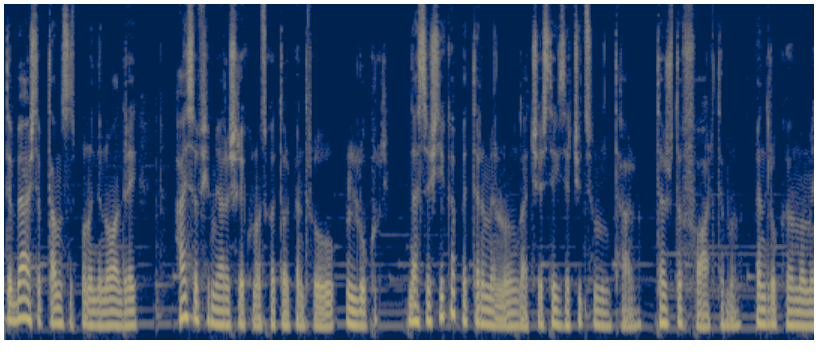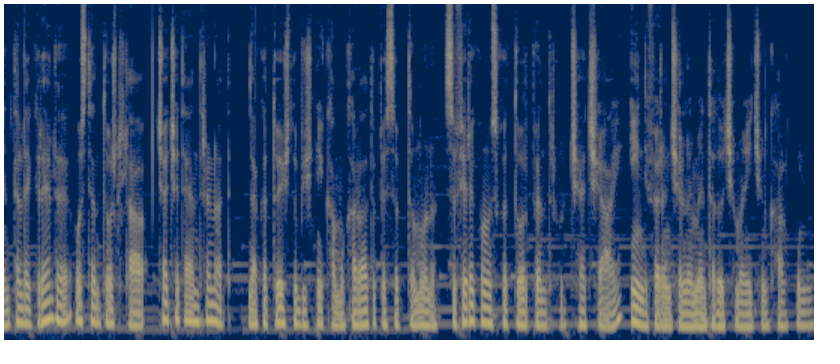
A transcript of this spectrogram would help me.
de-abia așteptam să spună din nou Andrei, hai să fim iarăși recunoscători pentru lucruri. Dar să știi că pe termen lung acest exercițiu mental te ajută foarte mult, pentru că în momentele grele o să te întorci la ceea ce te-ai antrenat. Dacă tu ești obișnuit ca măcar o dată pe săptămână să fii recunoscător pentru ceea ce ai, indiferent ce elemente aducem aici în calcul,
